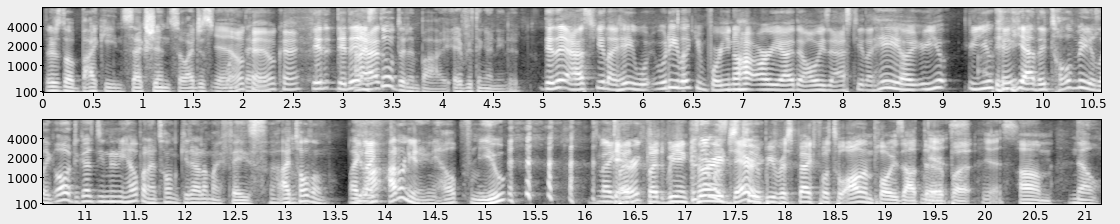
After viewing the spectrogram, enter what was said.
There's a biking section, so I just Yeah, went okay, there. okay. Did, did they And I still didn't buy everything I needed. did they ask you like, hey, what, what are you looking for? You know how REI they always ask you like, hey, are you are you okay? Yeah, they told me like, "Oh, do you guys need any help?" And I told them, "Get out of my face." I told them like, like- I, I don't need any help from you. Like Derek? But, but we name was encourage to be respectful to all employees out there. yes, But yes. um, no,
